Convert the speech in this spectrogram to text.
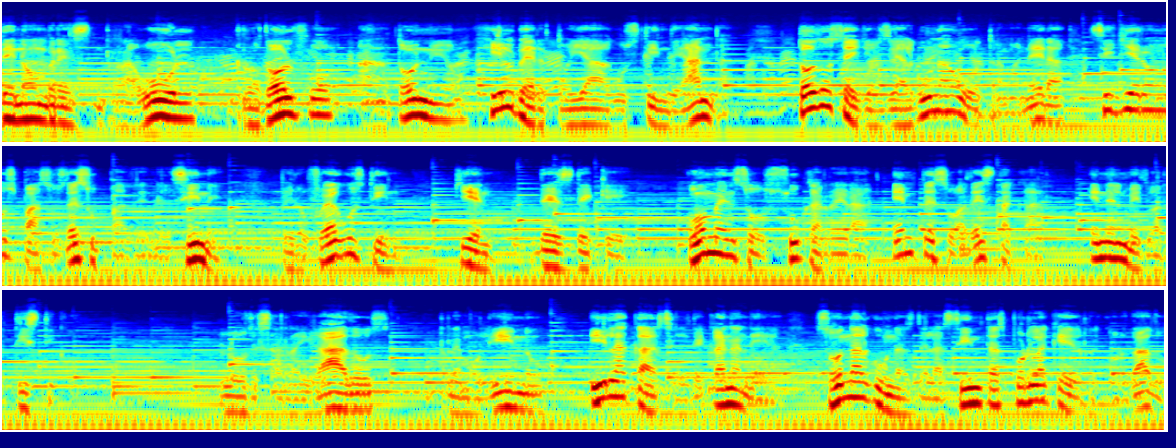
de nombres Raúl, Rodolfo, Antonio, Gilberto y Agustín de Anda. Todos ellos de alguna u otra manera siguieron los pasos de su padre en el cine, pero fue Agustín quien, desde que comenzó su carrera, empezó a destacar en el medio artístico. Los desarraigados, Remolino y La cárcel de Cananea son algunas de las cintas por las que he recordado,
